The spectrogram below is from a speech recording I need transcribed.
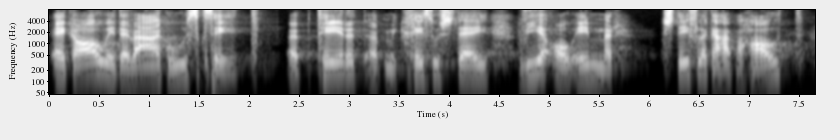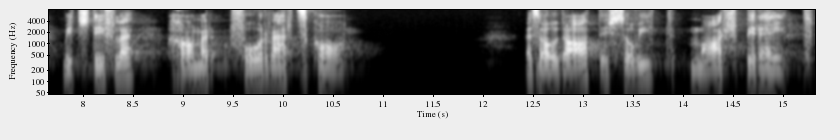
Egal wie der Weg aussieht. Ob tieret, ob mit Kieselstein, wie auch immer. Stiefel geben Halt. Mit Stiefeln kann man vorwärts gehen. Ein Soldat ist soweit marschbereit.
